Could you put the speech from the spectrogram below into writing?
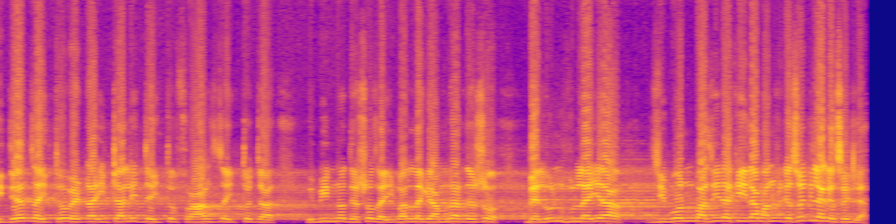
বিদেশ যাইতো, বেটা ইটালির যাইতো, ফ্রান্স যাইতো, যা বিভিন্ন দেশও যাইবার লাগে, আমরার দেশও। বেলুন ফুলাইয়া জীবন বাজি রাখিলা, মানুষ গেছইলা গেছইলা।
